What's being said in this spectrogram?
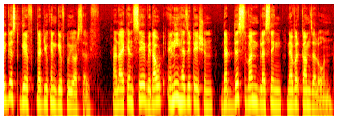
biggest gift that you can give to yourself. And I can say without any hesitation that this one blessing never comes alone.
